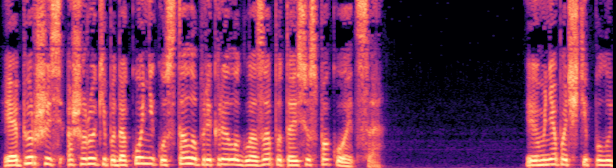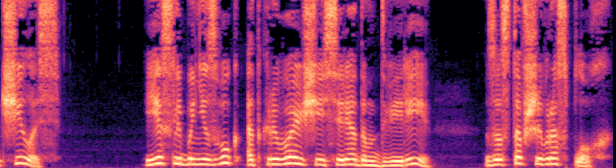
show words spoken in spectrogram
и, опершись о широкий подоконник, устало прикрыла глаза, пытаясь успокоиться. И у меня почти получилось, если бы не звук открывающейся рядом двери, заставший врасплох.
